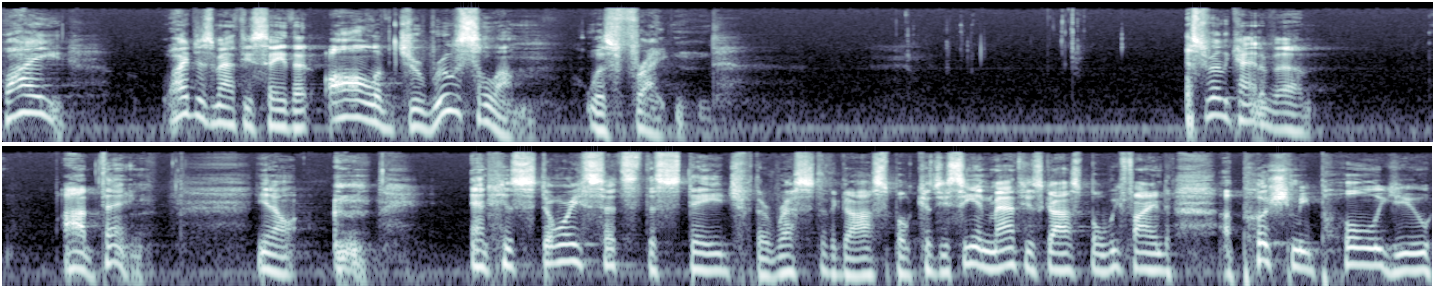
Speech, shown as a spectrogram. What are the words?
why, why does Matthew say that all of Jerusalem was frightened? It's really kind of a odd thing. You know, And his story sets the stage for the rest of the gospel because you see, in Matthew's gospel, we find a push me, pull you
